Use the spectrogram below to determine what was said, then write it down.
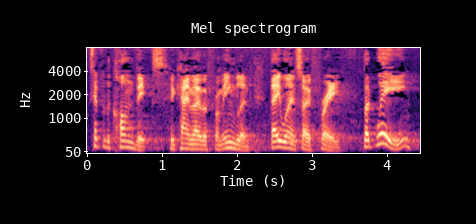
Except for the convicts who came over from England. They weren't so free. But we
